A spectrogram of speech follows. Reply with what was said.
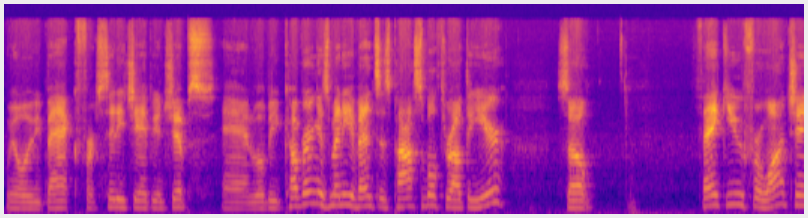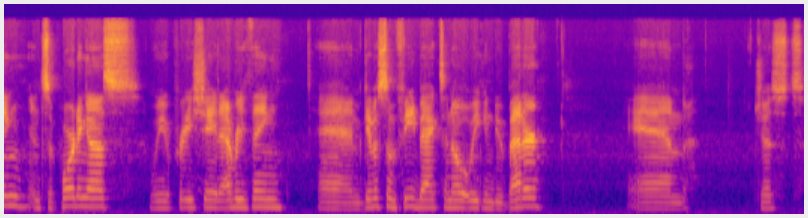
We will be back for City Championships, and we'll be covering as many events as possible throughout the year. So, thank you for watching and supporting us. We appreciate everything, and give us some feedback to know what we can do better. And just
